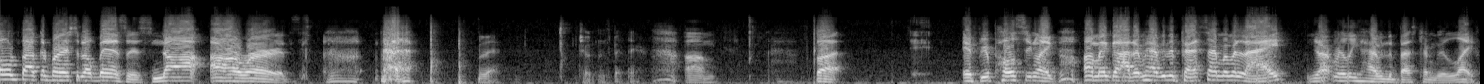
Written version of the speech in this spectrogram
own fucking personal business, not ours. Choking spit there. Um, but if you're posting like, oh my god, I'm having the best time of my life, you're not really having the best time of your life.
